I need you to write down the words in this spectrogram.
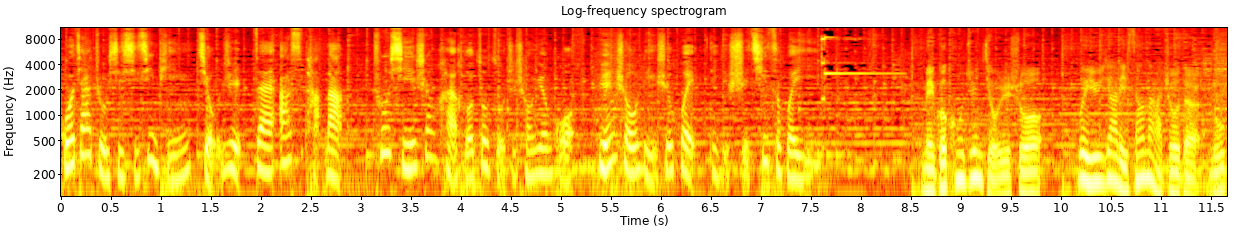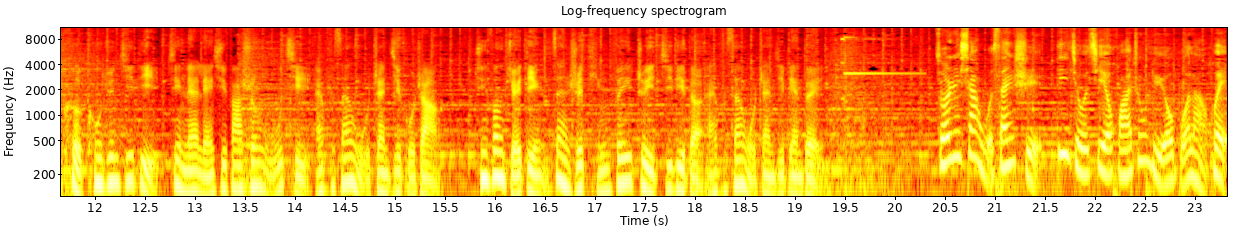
国家主席习近平九日在阿斯塔纳出席上海合作组织成员国元首理事会第十七次会议。美国空军九日说，位于亚利桑那州的卢克空军基地近来连续发生五起 F 三五战机故障，军方决定暂时停飞这一基地的 F 三五战机编队。昨日下午三时，第九届华中旅游博览会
